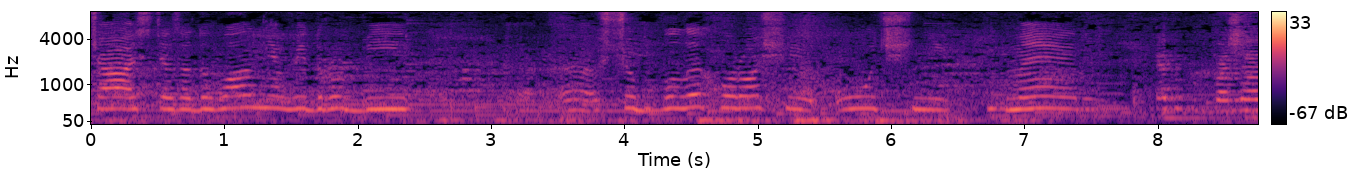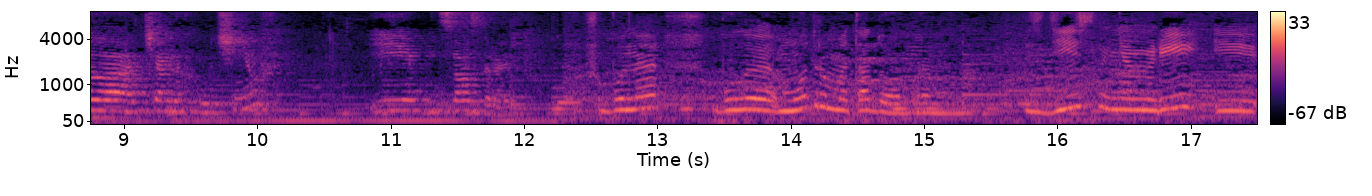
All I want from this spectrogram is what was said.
щастя, задоволення від робіт, е, щоб були хороші учні, мир. Я би побажала чемних учнів і міцного здоров'я. щоб вони були мудрими та добрими. Здійснення мрій і,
